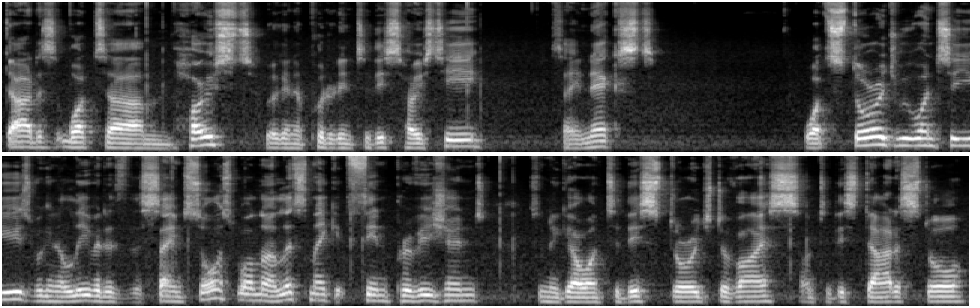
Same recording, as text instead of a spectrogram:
data, what um, host? We're going to put it into this host here. Say next. What storage we want to use? We're going to leave it as the same source. Well, no, let's make it thin provisioned. It's going to go onto this storage device, onto this data store.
